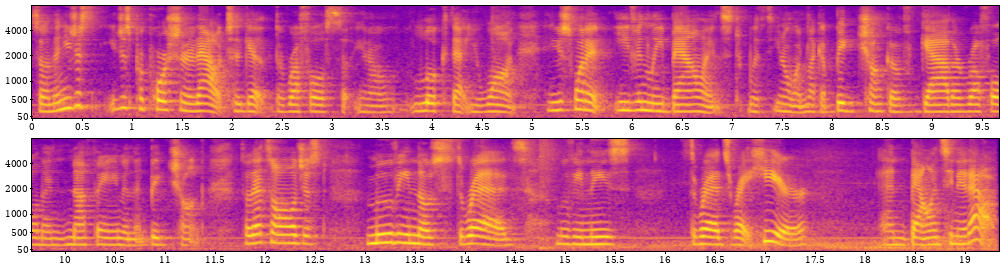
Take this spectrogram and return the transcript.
So and then you just, you just proportion it out to get the ruffle, you know, look that you want. And you just want it evenly balanced with, you know, like a big chunk of gather ruffle and then nothing and then big chunk. So that's all just moving those threads, moving these threads right here and balancing it out.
